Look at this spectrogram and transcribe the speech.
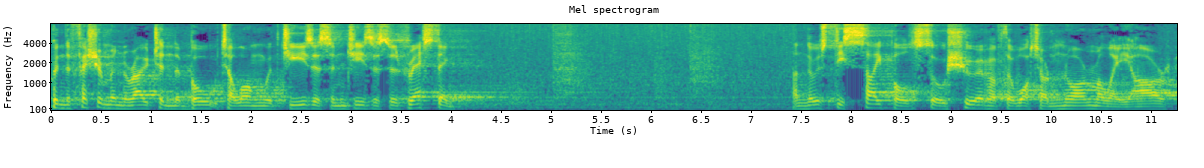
When the fishermen are out in the boat along with Jesus and Jesus is resting. And those disciples, so sure of the water normally, are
